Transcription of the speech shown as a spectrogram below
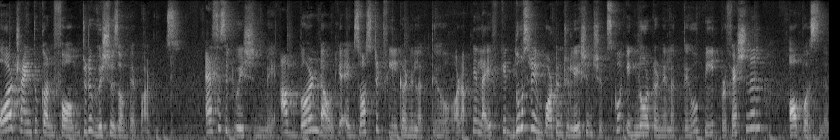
और trying to conform to the wishes of their partners ऐसे सिचुएशन में आप बर्न आउट या एग्जॉस्टेड फील करने लगते हो और अपने लाइफ के दूसरे इंपॉर्टेंट रिलेशनशिप्स को इग्नोर करने लगते हो बीट प्रोफेशनल और पर्सनल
